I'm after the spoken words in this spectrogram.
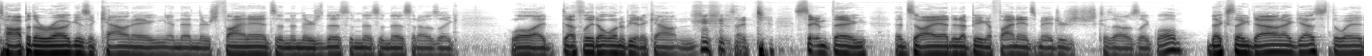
top of the rug is accounting, and then there's finance, and then there's this and this and this, and I was like, well, I definitely don't want to be an accountant I same thing, and so I ended up being a finance major just because I was like, well, next thing down, I guess the way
